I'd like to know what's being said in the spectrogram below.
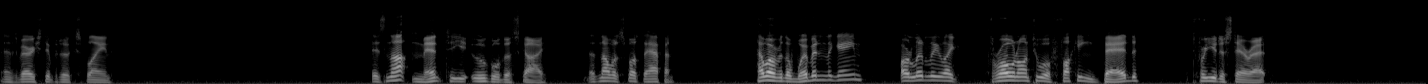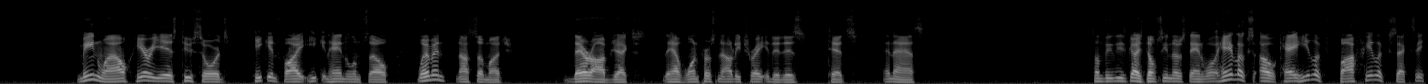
And it's very stupid to explain. It's not meant to oogle this guy. That's not what's supposed to happen. However, the women in the game are literally like thrown onto a fucking bed for you to stare at. Meanwhile, here he is, two swords. He can fight. He can handle himself. Women, not so much. They're objects. They have one personality trait, and it is tits and ass. Something these guys don't seem to understand. Well, he looks okay. He looks buff. He looks sexy.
